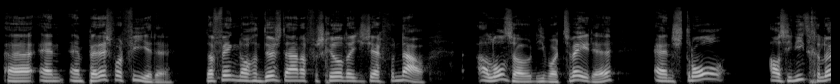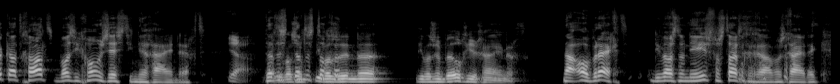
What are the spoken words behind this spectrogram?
eh, en, en Perez wordt vierde. Dat vind ik nog een dusdanig verschil dat je zegt van nou, Alonso die wordt tweede en Stroll, als hij niet geluk had gehad, was hij gewoon zestiende geëindigd. Ja, Dat is, was, dat is die, toch was een- in, eh, die was in België geëindigd. Nou, oprecht. Die was nog niet eens van start gegaan waarschijnlijk.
